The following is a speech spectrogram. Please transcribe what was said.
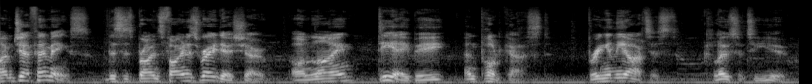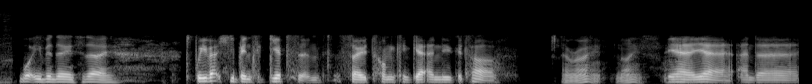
I'm Jeff Hemmings. This is Brighton's Finest Radio Show, online, DAB, and podcast, bringing the artist closer to you. What have you been doing today? We've actually been to Gibson so Tom can get a new guitar. All right, nice. Yeah, yeah. And uh,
